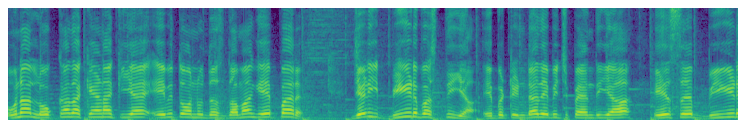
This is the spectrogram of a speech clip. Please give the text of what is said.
ਉਹਨਾਂ ਲੋਕਾਂ ਦਾ ਕਹਿਣਾ ਕੀ ਹੈ, ਇਹ ਵੀ ਤੁਹਾਨੂੰ ਦੱਸ ਦਵਾਂਗੇ, ਪਰ ਜਿਹੜੀ ਬੀੜ ਬਸਤੀ ਆ, ਇਹ ਬਟਿੰਡਾ ਦੇ ਵਿੱਚ ਪੈਂਦੀ ਆ, ਇਸ ਬੀੜ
